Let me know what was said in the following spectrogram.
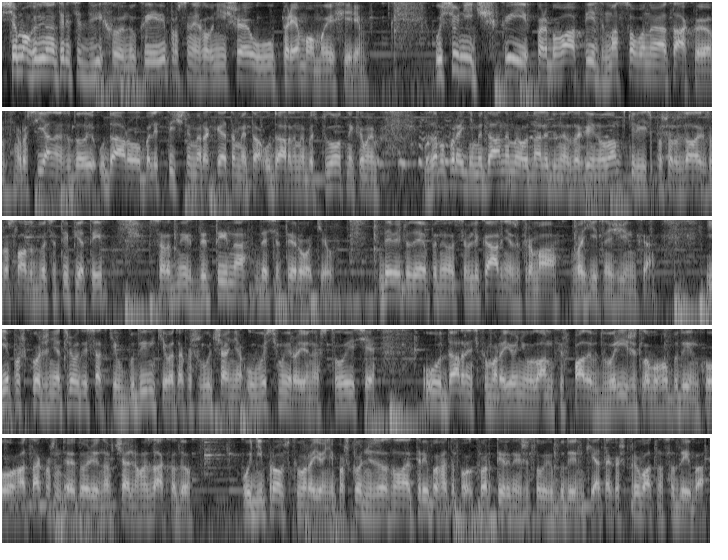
Сьома година 32 хвилини у Києві. Про це найголовніше у прямому ефірі. Усю ніч Київ перебував під масованою атакою. Росіяни задали удару балістичними ракетами та ударними безпілотниками. За попередніми даними, одна людина загинула. Кількість постраждалих зросла до 25. Серед них дитина 10 років. Дев'ять людей опинилися в лікарні, зокрема вагітна жінка. Є пошкодження трьох десятків будинків, а також влучання у восьми районах столиці. У Дарницькому районі уламки впали в дворі житлового будинку, а також на територію навчального закладу. У Дніпровському районі пошкоджень зазнали три багатоквартирних житлових будинки, а також приватна садиба.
